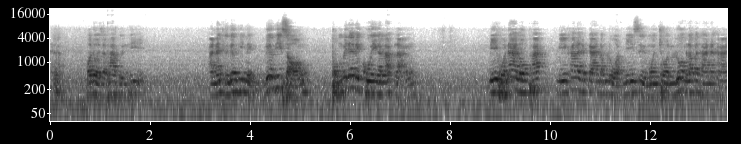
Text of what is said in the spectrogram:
นะครับเพราะโดยสภาพพื้นที่ อันนั้นคือเรื่องที่หนึ่งเรื่องที่สอง ไม่ได้ไปคุยกันรับหลัง มีหัวหน้าโรงพัก มีข้าราชการตำรวจ มีสื่อมวลชน ร่วมรับประทานอาหาร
